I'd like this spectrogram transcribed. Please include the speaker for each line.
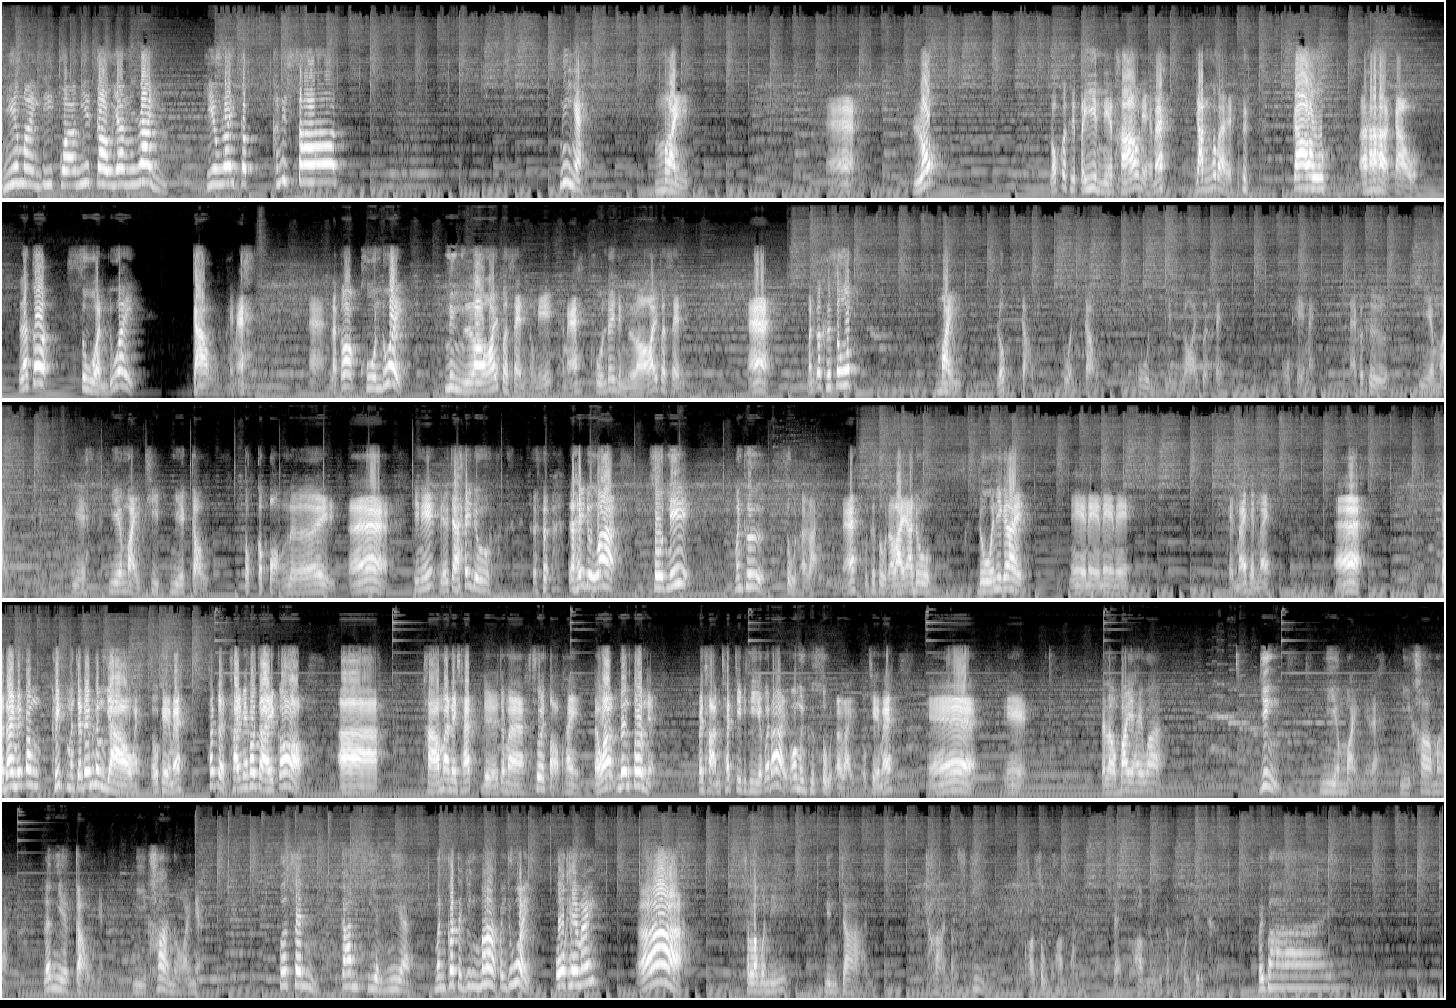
Speaker 1: เมียใหม่ดีกว่าเมียเก่าอย่างไร เกี่ยวไรกับคณิตศาสตร์ นี่ไง ใหม่อ่าลบ ลบก็คือตีนเนี่ยเท้าเนี่ยเห็นไหมยันเข้าไป เก่าอ่าเก่า แล้วก็ส่วนด้วยเก่าเห็นไหมอ่าแล้วก็คูณด้วย 100%ตรงนี้เห็นไหมคูณด้วย 100%อ่ามันก็คือสูตร ใหม่ลบเก่าส่วนเก่าคูณ 100%โอเคไหมอ่าก็คือเมียใหม่เมียเมียใหม่ถีบเมียเก่าตกกระป๋องเลยอ่าทีนี้เดี๋ยวจะให้ดู จะให้ดูว่าสูตรนี้มันคือสูตรอะไรนะมันคือสูตรอะไรอะดู ดูอันนี่ก็ได้เน่เน่เน่เน่เห็นไหมเห็นไหมอ่าจะได้ไม่ต้องคลิปมันจะได้ไม่ต้องยาวไงโอเคไหมถ้าเกิดใครไม่เข้าใจก็อ่าถามมาในแชทเดี๋ยวจะมาช่วยตอบให้ แต่ว่าเบื้องต้นเนี่ยไปถาม Chat GPT ก็ได้ว่ามันคือสูตรอะไร โอเคไหมเออเออแต่เราใบให้ว่า ยิ่งเมียใหม่เนี่ยนะมีค่ามาก และเมียเก่าเนี่ยมีค่าน้อยเนี่ยเปอร์เซ็นต์การเปลี่ยนเมียมันก็จะยิ่งมากไปด้วย โอเคไหมอ่าสำหรับวันนี้นินจาชาโนฟสกี้ขอส่งความรักและความรู้ให้กับทุกคนเช่นเคยบ๊ายบาย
